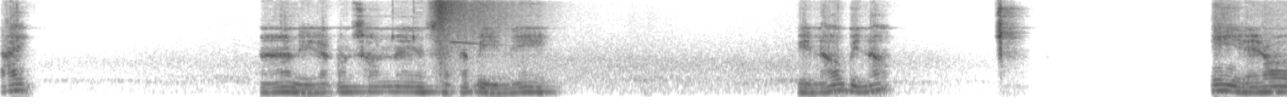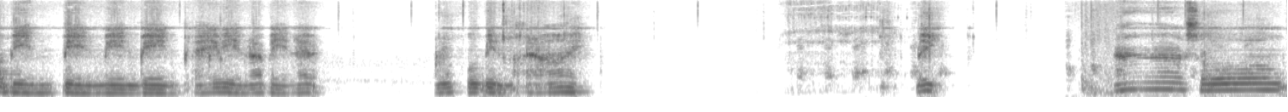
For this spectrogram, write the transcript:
đấy nghĩ là con sông này sẽ ra biển đi. Biển nó biển nó. Cái gì đây rồi biển biển biển biển. Cái biển nó biển đấy nó cuối biển lại rồi đi. À, xuống.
